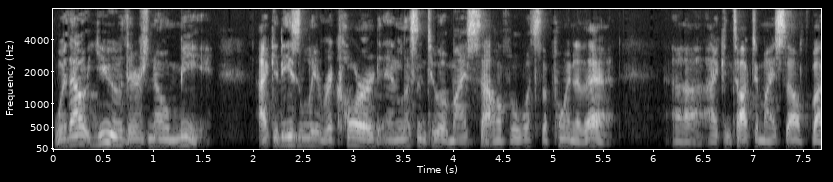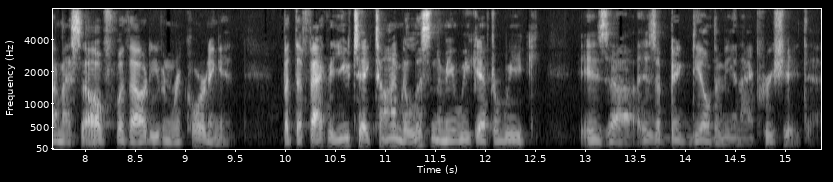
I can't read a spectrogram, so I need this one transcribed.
Without you, there's no me. I could easily record and listen to it myself, but what's the point of that? Uh, I can talk to myself by myself without even recording it. But the fact that you take time to listen to me week after week is uh, is a big deal to me, and I appreciate that.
